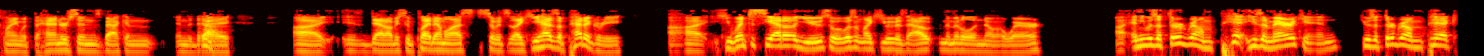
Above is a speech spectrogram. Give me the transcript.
playing with the Hendersons back in, in the day. Yeah. Uh, his dad obviously played MLS, so it's like he has a pedigree. Uh, he went to Seattle U, so it wasn't like he was out in the middle of nowhere. Uh, and he was a third round pick. He's an American. He was a third round pick.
